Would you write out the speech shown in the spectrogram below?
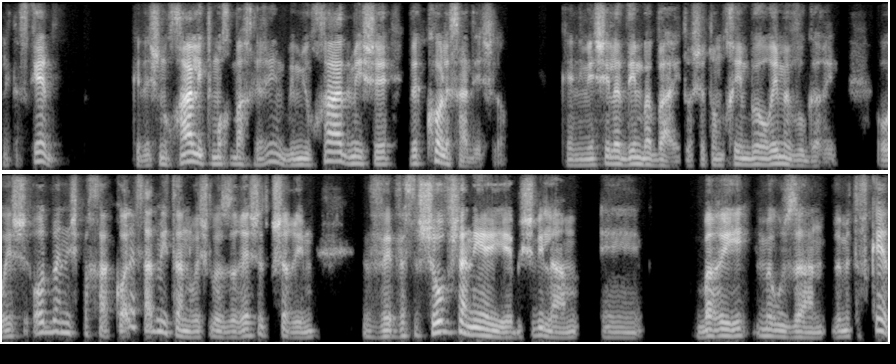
לתפקד, כדי שנוכל לתמוך באחרים, במיוחד מי ש... וכל אחד יש לו. כן, אם יש ילדים בבית, או שתומכים בהורים מבוגרים, או יש עוד בן משפחה, כל אחד מאיתנו יש לו איזה רשת קשרים, ו- וחשוב שאני אהיה בשבילם אה, בריא, מאוזן ומתפקד.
